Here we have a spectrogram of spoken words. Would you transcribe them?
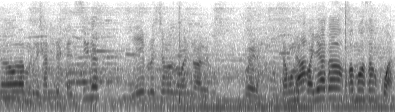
vamos a echarle benzina y ahí aprovechamos de comernos algo. Bueno, estamos en ¿Ya? Uspallata, vamos a San Juan.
